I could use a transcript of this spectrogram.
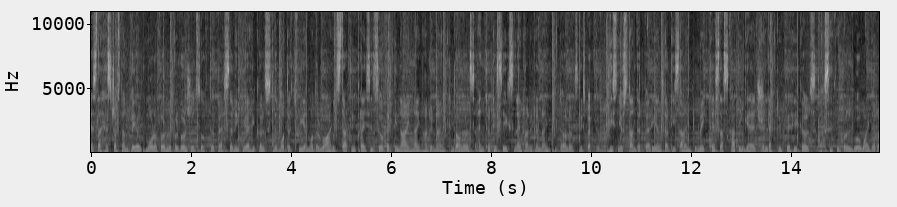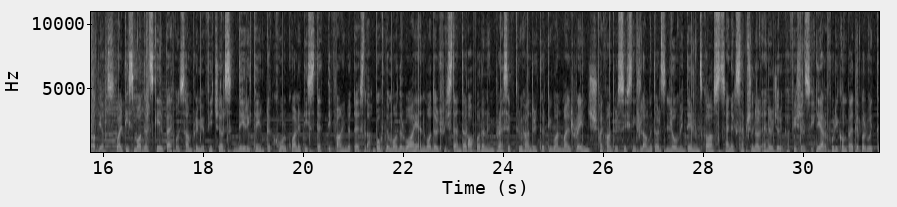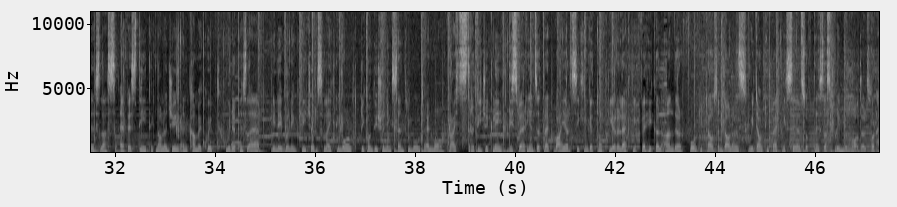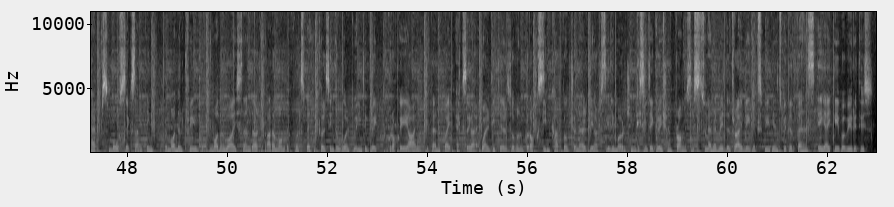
Tesla has just unveiled more affordable versions of the best-selling vehicles, the Model 3 and Model Y, with starting prices of $39,990 and $36,990 respectively. These new standard variants are designed to make Tesla's cutting-edge electric vehicles accessible to a wider audience. While these models scale back on some premium features, they retain the core qualities that define the Tesla. Both the Model Y and Model 3 Standard offer an impressive 331 mile range, 516 kilometers, low maintenance costs, and exceptional energy efficiency. They are fully compatible with Tesla's FSD technology and come equipped with a Tesla app, enabling features like remote preconditioning, Sentry mode, and more. Priced strategically, these variants attract buyers seeking a top-tier electric vehicle under $40,000 without impacting sales of Tesla's premium models. Perhaps most exciting, the Model 3 and Model Y Standard are among the first vehicles in the world to integrate Grok AI developed by xAI. While details on Grok's in-car functionality are still emerging, this integration promises to elevate the driving experience with advanced AI capabilities.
